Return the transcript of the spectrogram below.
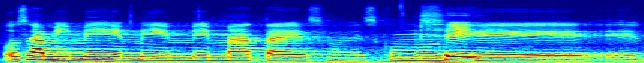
O sea, a mí me, me, me mata eso. Es como Sí. que... eh,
